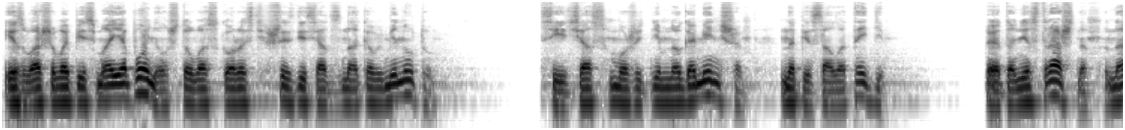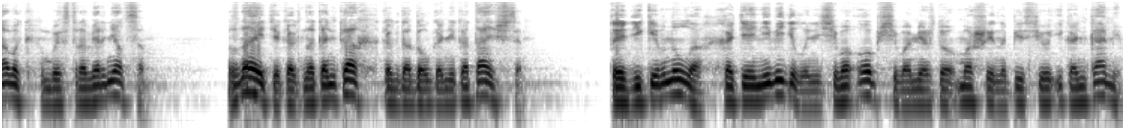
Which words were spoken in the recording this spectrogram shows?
Из вашего письма я понял, что у вас скорость 60 знаков в минуту. Сейчас, может, немного меньше», — написала Тедди. «Это не страшно, навык быстро вернется. Знаете, как на коньках, когда долго не катаешься». Тедди кивнула, хотя и не видела ничего общего между машинописью и коньками.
